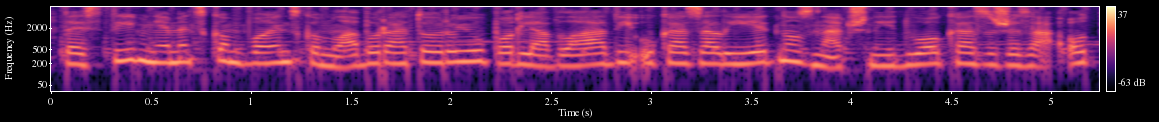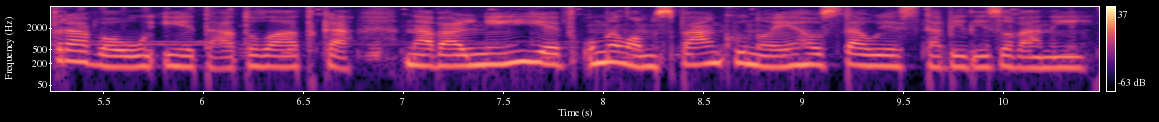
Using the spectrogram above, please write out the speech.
Testy v nemeckom vojenskom laboratóriu podľa vlády ukázali jednoznačný dôkaz, že za otravou je táto látka. Navalný je v umelom spánku, no jeho stav je stabilizovaný.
